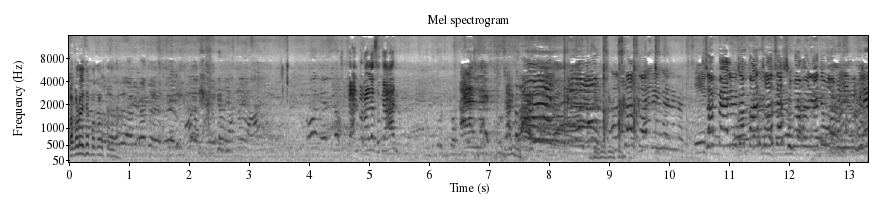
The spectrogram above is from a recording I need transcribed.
पकड़ो इसे पकड़ो पकड़ो सुफियान पकड़ ले सुफियान सब पहले बन गए थे वो भी निकले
